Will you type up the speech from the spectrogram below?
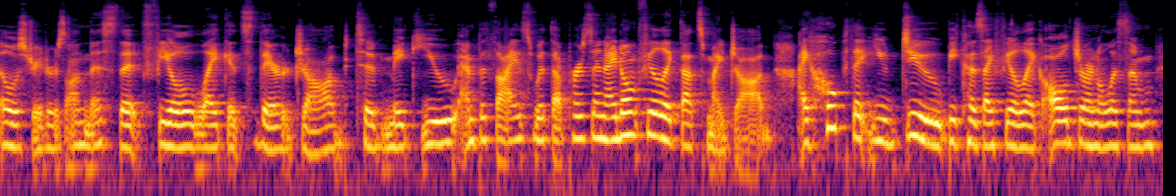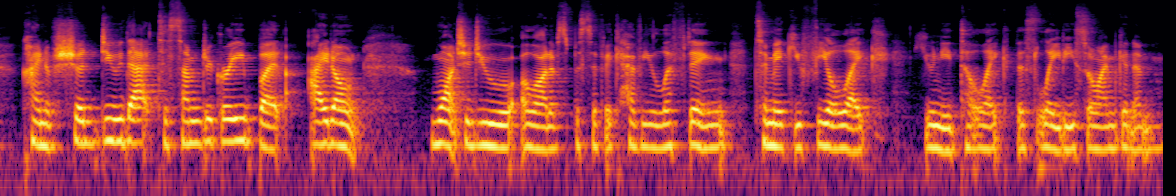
illustrators on this that feel like it's their job to make you empathize with that person. I don't feel like that's my job. I hope that you do because i feel like all journalism kind of should do that to some degree but i don't want to do a lot of specific heavy lifting to make you feel like you need to like this lady so i'm gonna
